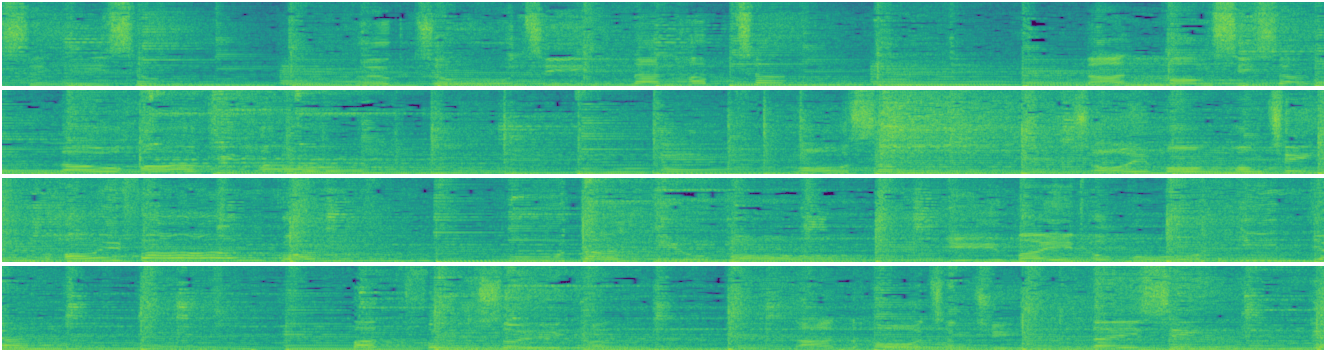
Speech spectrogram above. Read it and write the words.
死心，却早知难合衬，难忘事实留下缺陷。我心在茫茫情海翻滚，孤单漂泊，如迷途没牵引，北风虽近。但何曾传递声音？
